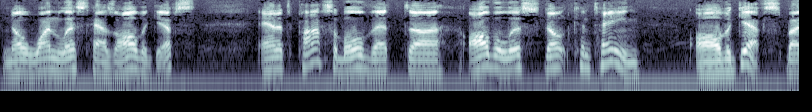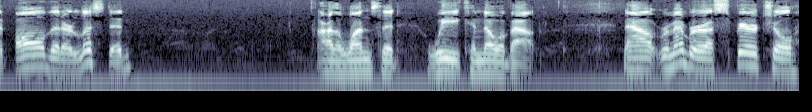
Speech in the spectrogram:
No one list has all the gifts, and it's possible that uh, all the lists don't contain all the gifts, but all that are listed are the ones that we can know about. Now, remember, a spiritual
